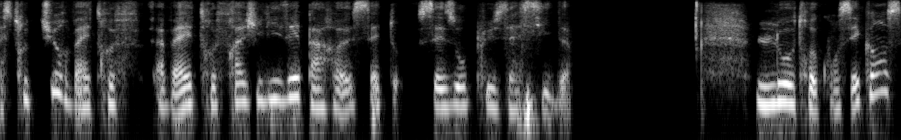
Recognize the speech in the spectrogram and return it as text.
structure va être, fragilisée par euh, ces eaux plus acides. L'autre conséquence,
